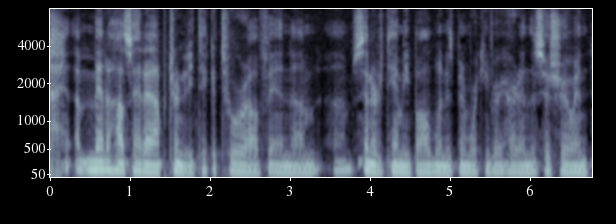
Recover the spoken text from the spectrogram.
Meadow had an opportunity to take a tour of, and um, um, Senator Tammy Baldwin has been working very hard on this issue, and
